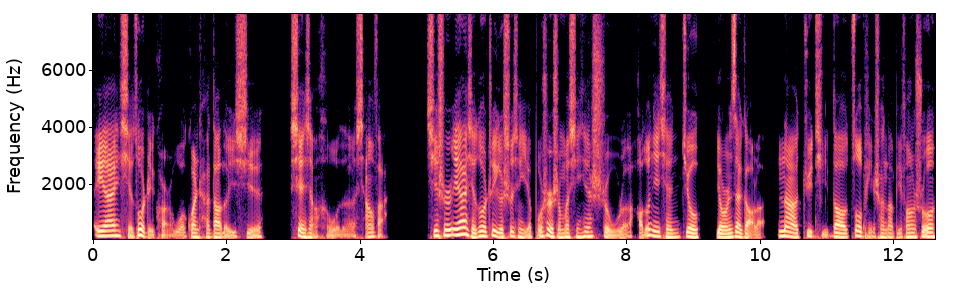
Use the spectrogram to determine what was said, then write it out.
AI 写作这一块我观察到的一些。现象和我的想法，其实 AI 写作这个事情也不是什么新鲜事物了，好多年前就有人在搞了。那具体到作品上呢，比方说，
